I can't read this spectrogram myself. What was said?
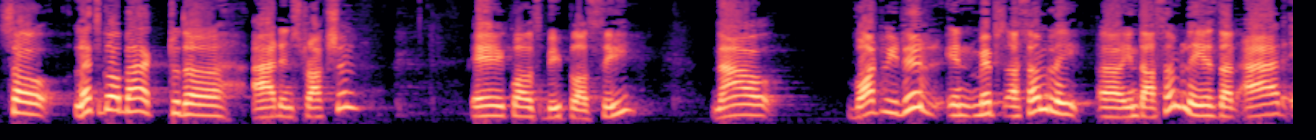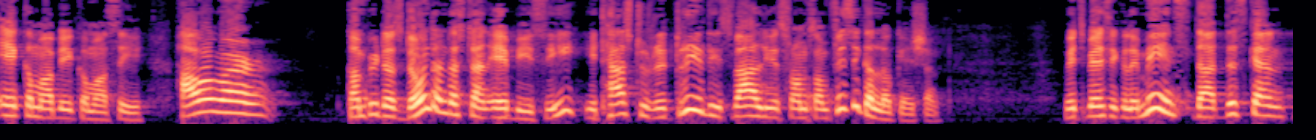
So let's go back to the add instruction. A equals B plus C. Now, what we did in MIPS assembly, uh, in the assembly is that add A comma B comma C. However, computers don't understand A, B, C. It has to retrieve these values from some physical location, which basically means that this can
